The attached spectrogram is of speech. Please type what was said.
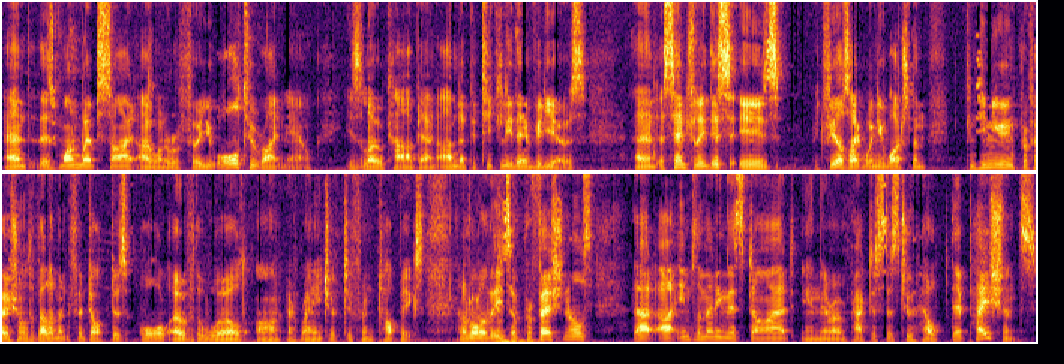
And there's one website I want to refer you all to right now is Low Carb Down Under, particularly their videos. And essentially this is, it feels like when you watch them, continuing professional development for doctors all over the world on a range of different topics. And a lot of these are professionals that are implementing this diet in their own practices to help their patients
